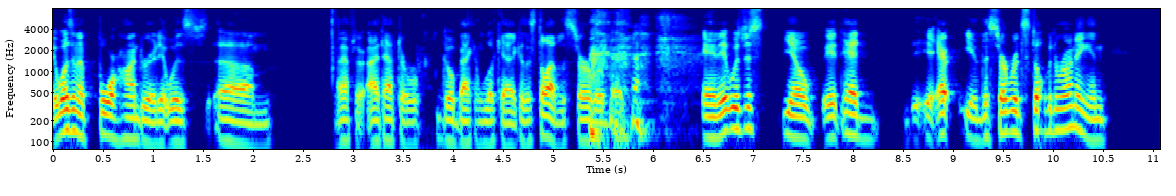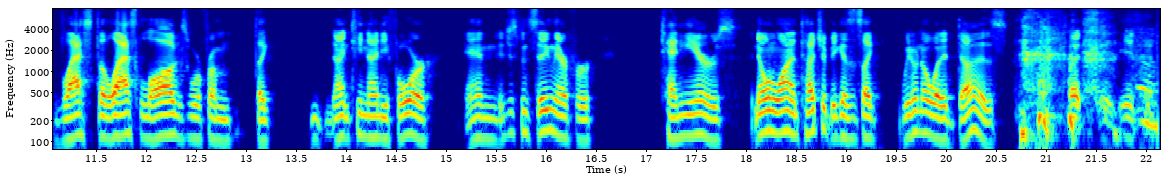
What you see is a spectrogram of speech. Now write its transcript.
it wasn't a 400. It was um, I have to I'd have to go back and look at it because I still have the server, but and it was just you know it had it, you know, the server had still been running and last the last logs were from like 1994, and it's just been sitting there for 10 years. No one wanted to touch it because it's like we don't know what it does, but it, it, oh.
